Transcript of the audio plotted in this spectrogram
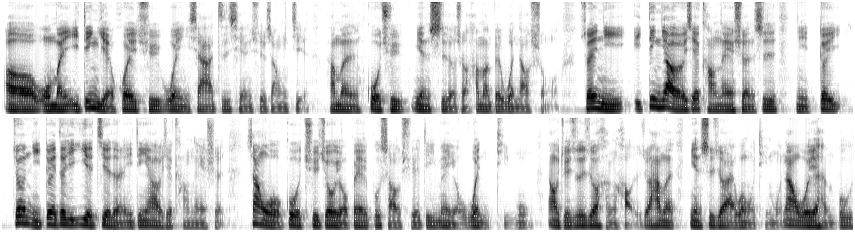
呃我们一定也会去问一下之前学长姐他们过去面试的时候，他们被问到什么，所以你一定要有一些 connection，是你对。就你对这些业界的人一定要有一些 connection，像我过去就有被不少学弟妹有问题目，那我觉得这就很好的，就他们面试就来问我题目，那我也很不，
